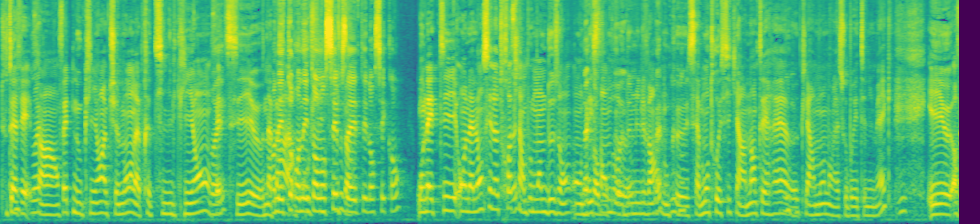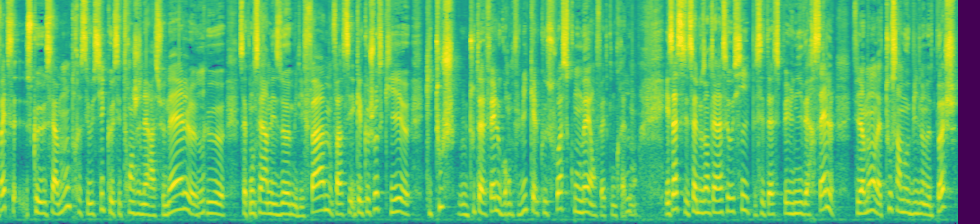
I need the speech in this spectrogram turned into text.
Tout à fait. en fait, nos clients, actuellement, on a près de 6000 clients. En fait, c'est... Euh, on, étant, en étant lancé, vous avez été lancé quand? On a, été, on a lancé notre offre il y a un peu moins de deux ans, en décembre 2020. Euh, donc mhm. euh, ça montre aussi qu'il y a un intérêt euh, mhm. clairement dans la sobriété numérique. Mhm. Et en fait, ce que ça montre, c'est aussi que c'est transgénérationnel, que ça concerne les hommes et les femmes. Enfin, c'est quelque chose qui, est, qui touche tout à fait le grand public, quel que soit ce qu'on est en fait concrètement. Et ça, ça nous intéressait aussi, cet aspect universel. Finalement, on a tous un mobile dans notre poche.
